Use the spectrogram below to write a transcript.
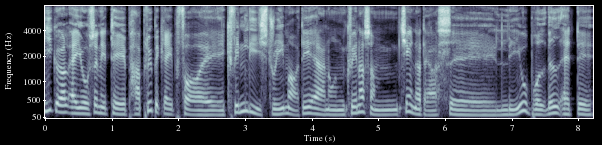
E-girl er jo sådan et øh, paraplybegreb for øh, kvindelige streamere. Det er nogle kvinder, som tjener deres øh, levebrød ved at... Øh,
